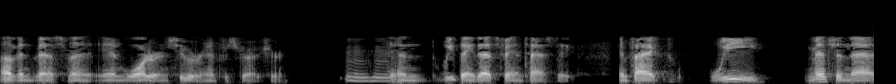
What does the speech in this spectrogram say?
of investment in water and sewer infrastructure. Mm-hmm. And we think that's fantastic. In fact, we mentioned that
